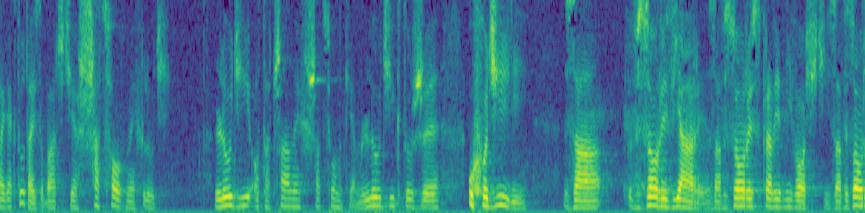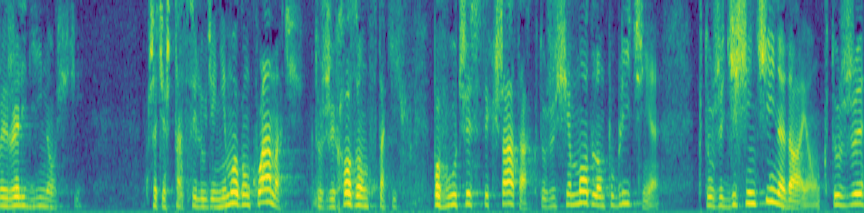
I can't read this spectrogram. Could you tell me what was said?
tak jak tutaj, zobaczcie, szacownych ludzi. Ludzi otaczanych szacunkiem, ludzi, którzy uchodzili za wzory wiary, za wzory sprawiedliwości, za wzory religijności. Przecież tacy ludzie nie mogą kłamać, którzy chodzą w takich powłóczystych szatach, którzy się modlą publicznie, którzy dziesięcinę dają, którzy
